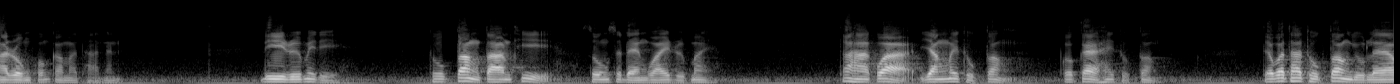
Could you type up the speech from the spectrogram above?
อารมณ์ของกรรมฐานนั้น ดีหรือไม่ดี ถูกต้องตามที่ทรงแสดงไว้หรือไม่ ถ้าหากว่ายังไม่ถูกต้อง ก็แก้ให้ถูกต้อง แต่ว่าถ้าถูกต้องอยู่แล้ว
